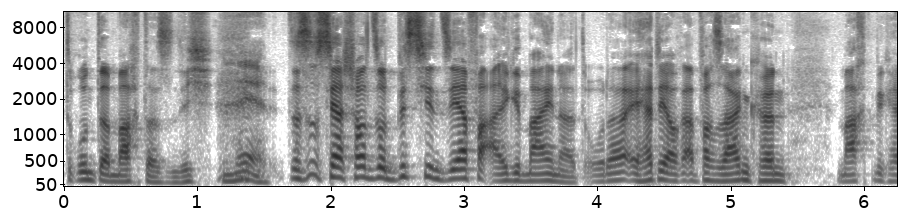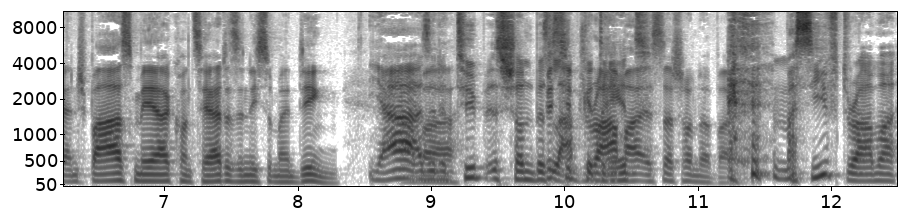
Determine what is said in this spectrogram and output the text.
Drunter macht das nicht. Nee. Das ist ja schon so ein bisschen sehr verallgemeinert, oder? Er hätte ja auch einfach sagen können, macht mir keinen Spaß mehr, Konzerte sind nicht so mein Ding. Ja, also Aber der Typ ist schon ein Ein bisschen, bisschen abgedreht. Drama ist da schon dabei. Massiv Drama.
